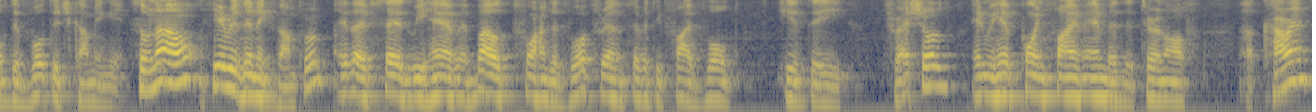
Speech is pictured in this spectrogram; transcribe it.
of the voltage coming in. So now here is an example. As I've said, we have about 400 volts, 375 volt is the threshold, and we have 0.5 amp as a turn off uh, current.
